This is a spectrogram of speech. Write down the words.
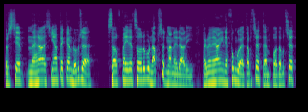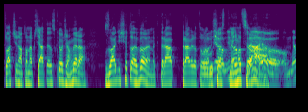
prostě nehrali s tím pickem dobře. Selfmade je celou dobu napřed na nedalí, tak nedalí nefunguje, tam potřebuje tempo, tam potřebuje tlačit na to nepřátelského junglera. Zvlášť je to Evelyn, která právě do toho level 6 není moc silná. On měl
